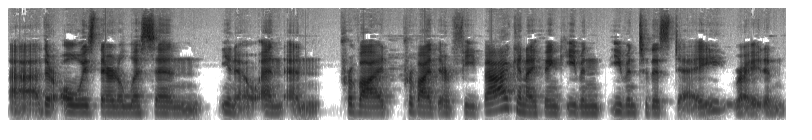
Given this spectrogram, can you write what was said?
Uh, they're always there to listen, you know, and and provide provide their feedback. And I think even even to this day, right? And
